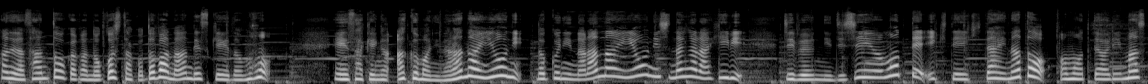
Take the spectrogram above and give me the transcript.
羽田三等家が残した言葉なんですけれども、えー、酒が悪魔にならないように、毒にならないようにしながら日々、自分に自信を持って生きていきたいなと思っております。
